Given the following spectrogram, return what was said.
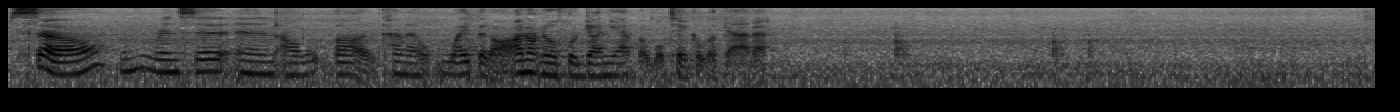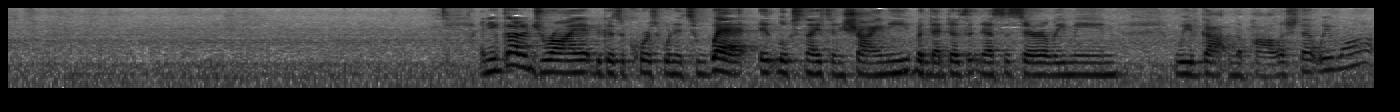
so let me rinse it and I'll uh, kind of wipe it off. I don't know if we're done yet, but we'll take a look at it. And you got to dry it because, of course, when it's wet, it looks nice and shiny, but that doesn't necessarily mean we've gotten the polish that we want.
